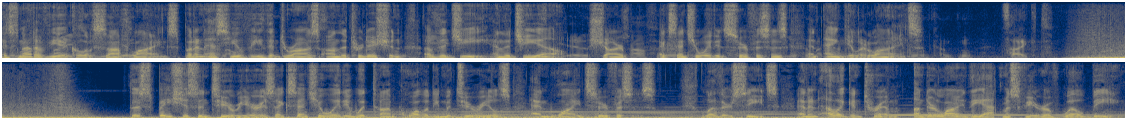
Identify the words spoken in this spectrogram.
It's not a vehicle of soft lines, but an SUV that draws on the tradition of the G and the GL, sharp, accentuated surfaces, and angular lines. The spacious interior is accentuated with top quality materials and wide surfaces. Leather seats and an elegant trim underline the atmosphere of well-being.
